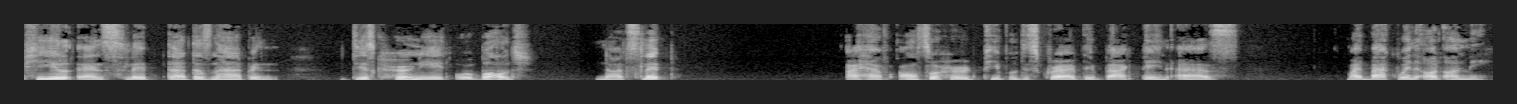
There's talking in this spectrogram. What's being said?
peel, and slip. That doesn't happen. Disc herniate or bulge, not slip. I have also heard people describe their back pain as, my back went out on me.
